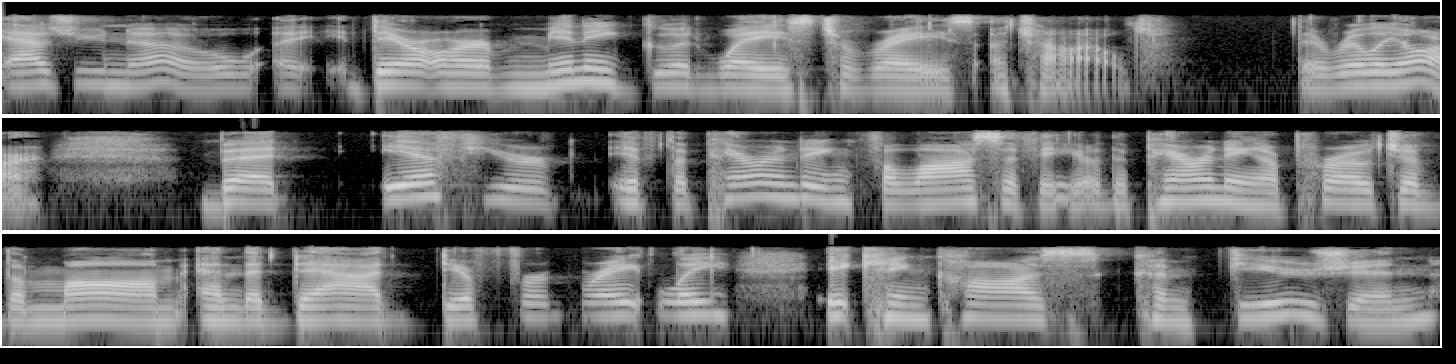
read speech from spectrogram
as you know uh, there are many good ways to raise a child. There really are. But if you're if the parenting philosophy or the parenting approach of the mom and the dad differ greatly it can cause confusion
